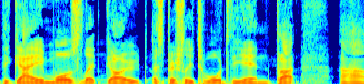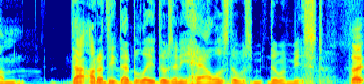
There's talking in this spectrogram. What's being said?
the game was let go, especially towards the end. But um, that I don't think they believed there was any howlers that was that were missed. they,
